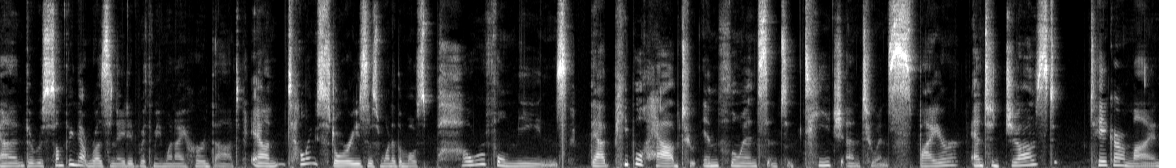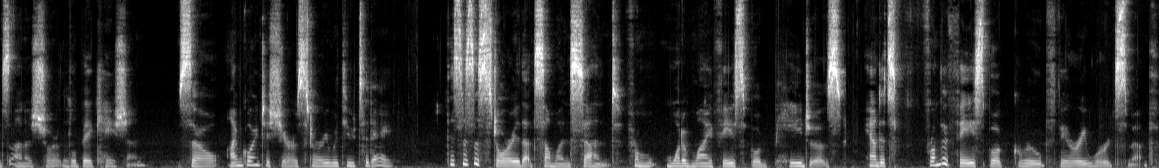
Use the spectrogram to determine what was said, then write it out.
And there was something that resonated with me when I heard that. And telling stories is one of the most powerful means that people have to influence and to teach and to inspire and to just take our minds on a short little vacation. So I'm going to share a story with you today. This is a story that someone sent from one of my Facebook pages, and it's from the Facebook group Fairy Wordsmith.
